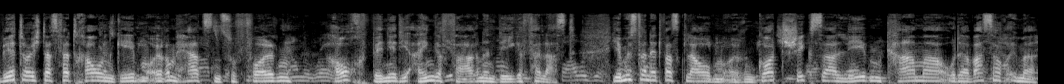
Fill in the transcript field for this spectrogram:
wird euch das Vertrauen geben, eurem Herzen zu folgen, auch wenn ihr die eingefahrenen Wege verlasst. Ihr müsst an etwas glauben, euren Gott, Schicksal, Leben, Karma oder was auch immer.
